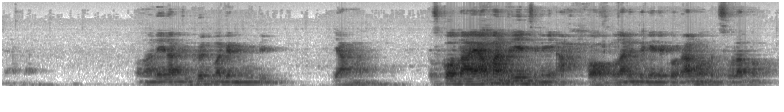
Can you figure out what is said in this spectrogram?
Yaman. Mulane Nabi Hud makin kemudian Yaman. Terus kota Yaman dia jenis Ahqo. Mulane dengan Quran wonten surat nopo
